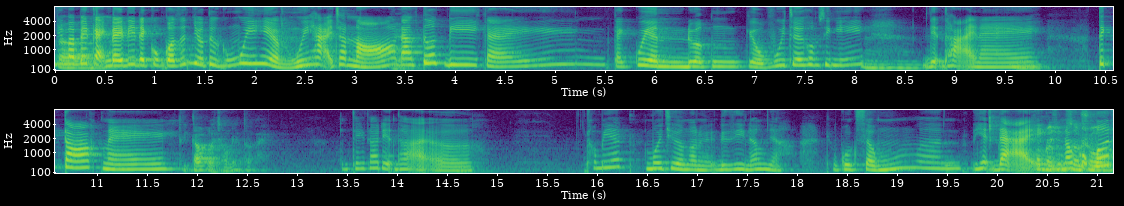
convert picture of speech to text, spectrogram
nhưng Ờ. mà bên cạnh đấy thì đấy cũng có rất nhiều thứ cũng nguy hiểm nguy hại cho nó Yeah. đang tước đi cái cái quyền được kiểu vui chơi không suy nghĩ Ừ. ừ. điện thoại này Ừ. tiktok này TikTok ở trong điện thoại. Tiktok điện thoại ờ không biết môi trường còn cái gì nữa không nhỉ? Kiểu cuộc sống ờ, hiện đại nó cũng social- bớt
